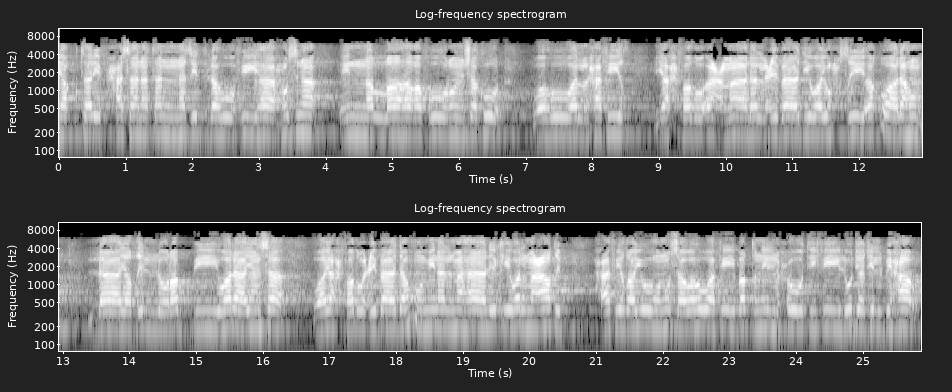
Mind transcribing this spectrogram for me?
يقترف حسنة نزد له فيها حسنا إن الله غفور شكور وهو الحفيظ. يحفظ أعمال العباد ويحصي أقوالهم. لا يضل ربي ولا ينسى. ويحفظ عباده من المهالك والمعاطب. حفظ يونس وهو في بطن الحوت في لجج البحار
